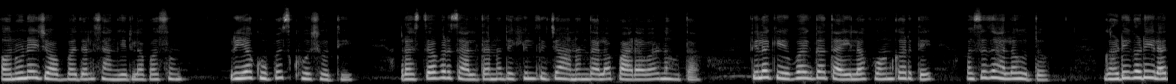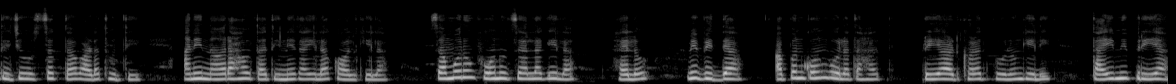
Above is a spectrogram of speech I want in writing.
अनुने जॉबबद्दल सांगितल्यापासून प्रिया खूपच खुश होती. रस्त्यावर चालताना देखील तिच्या आनंदाला पारावार नव्हता. तिला केव्हा एकदा ताईला फोन करते असं झालं होतं. घडीघडीला तिची उत्सुकता वाढत होती. आणि न राहवता तिने ताईला कॉल केला. समोरून फोन उचलला गेला. हॅलो मी विद्या. आपण कोण बोलत आहात? प्रिया अडखळत बोलून गेली. ताई मी प्रिया.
